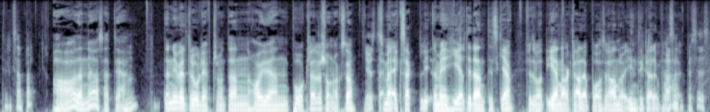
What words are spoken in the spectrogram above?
till exempel. Ja, den har jag sett ja. Mm. Den är väldigt rolig eftersom att den har ju en påklädd version också. Just det. Som är exakt, de är helt identiska. Förutom att ena har kläder på sig och andra har inte kläder på ja, sig. precis.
